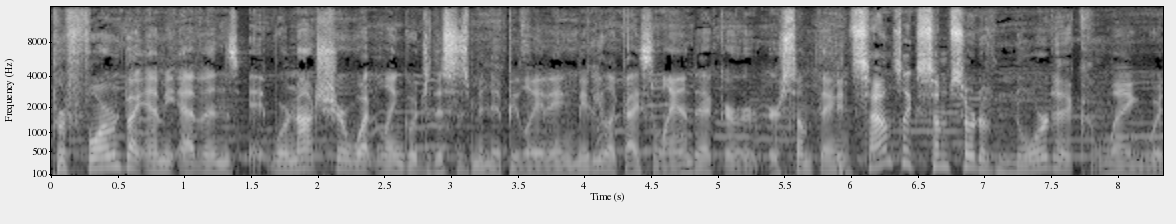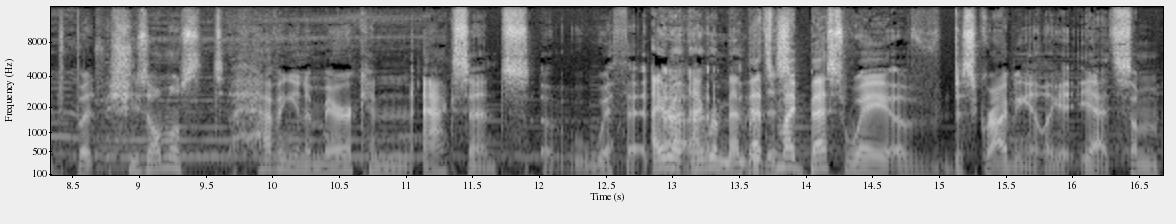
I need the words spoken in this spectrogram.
performed by Emi Evans. It- We're not sure what language this is manipulating. Maybe like Icelandic or, or something. It sounds like some sort of Nordic language, but she's almost having an American accent uh, with it. I re- Uh, I remember that's this- my best way of describing it. Like, it, yeah, it's some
